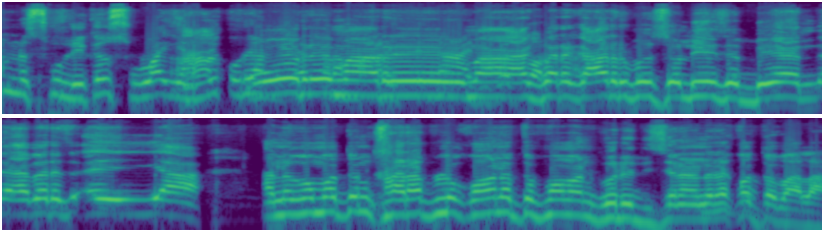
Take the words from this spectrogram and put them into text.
আমরা সুলিকে সুলাই এনে করে ওরে মারে মা একবারে গার উপরে চলিয়েছে বেন এবারে ইয়া আনগো মতন খারাপ লোক হন তো প্রমাণ করে দিছেন আনারা কত বালা?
